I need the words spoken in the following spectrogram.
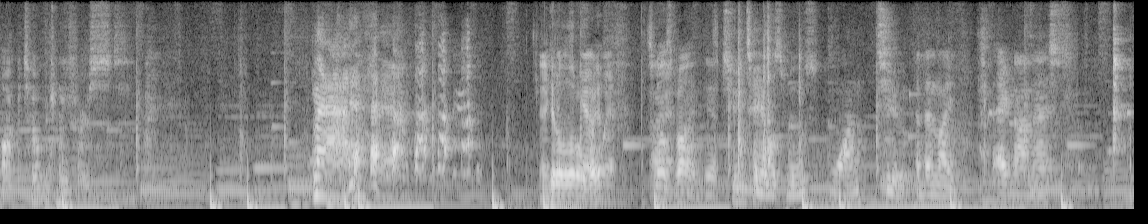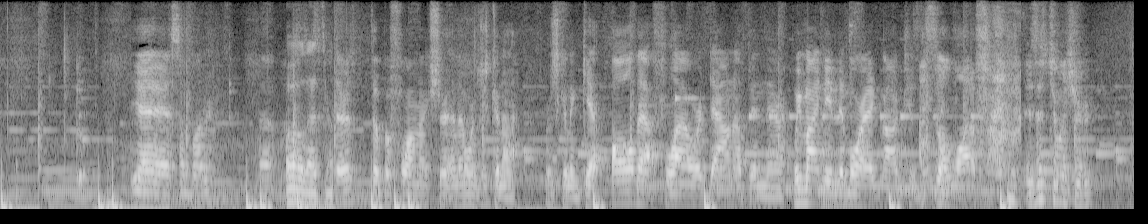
October 21st. Get a little Get a whiff. Whiff. It smells fine. Yeah. Two tablespoons. One, two, and then like eggnog next. Yeah, yeah, some butter. That- Oh, that's- There's the before mixture, and then we're just gonna we're just gonna get all that flour down up in there. We might need a more eggnog because this is a lot of flour. Is this too much sugar?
